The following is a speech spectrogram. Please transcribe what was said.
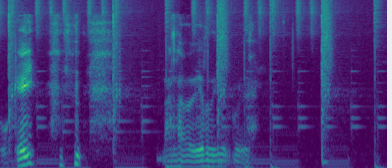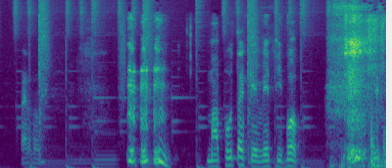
Ok. A la verde perdón. Maputa que Betty Bob.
